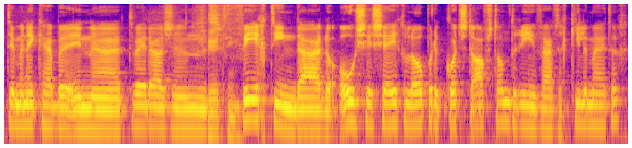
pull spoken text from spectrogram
Tim, en ik, hebben in 2014 14. daar de OCC gelopen, de kortste afstand, 53 kilometer.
